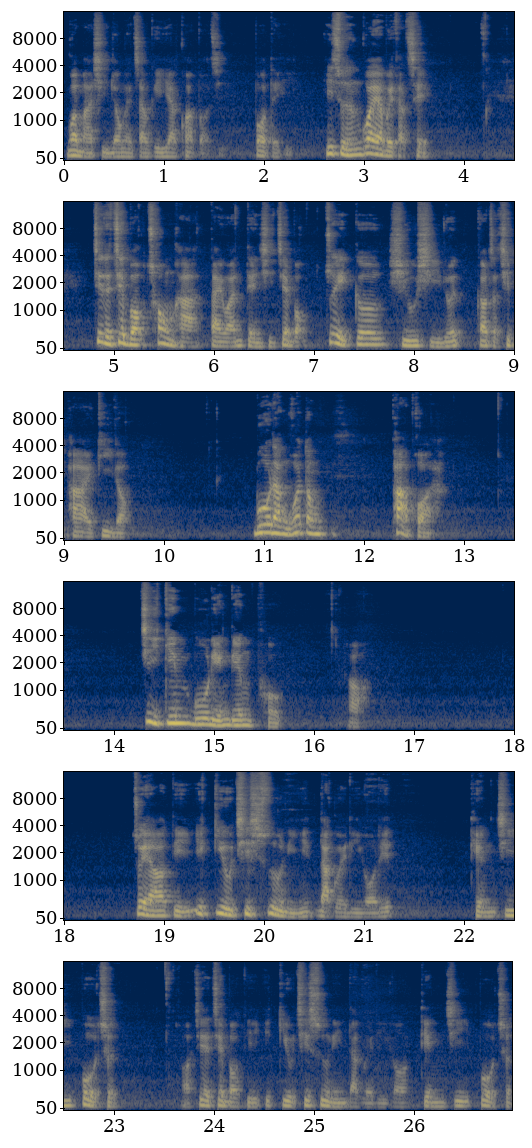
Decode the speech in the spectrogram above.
我嘛是拢会走去遐看报纸、布袋戏。迄时阵我也未读册。这个节目创下台湾电视节目最高收视率九十七趴的记录，无人有法当拍破啦，至今无人能破。最后伫一九七四年六月二五日停止播出。哦，这个节目伫一九七四年六月二五停止播出，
